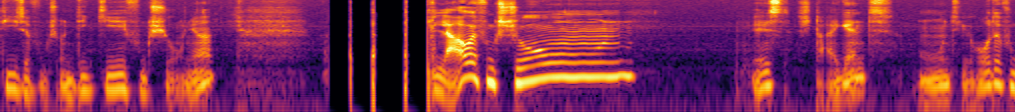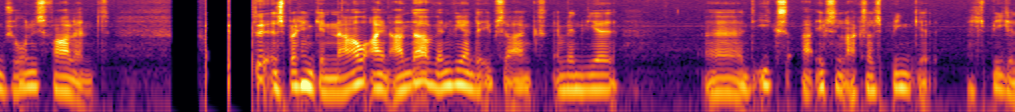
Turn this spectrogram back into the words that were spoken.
diese Funktion, die g-Funktion, ja. Die blaue Funktion ist steigend und die rote Funktion ist fallend. Entsprechen genau einander, wenn wir an der y-Achse, wenn wir äh, die äh, y-Achse als Spiegel.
